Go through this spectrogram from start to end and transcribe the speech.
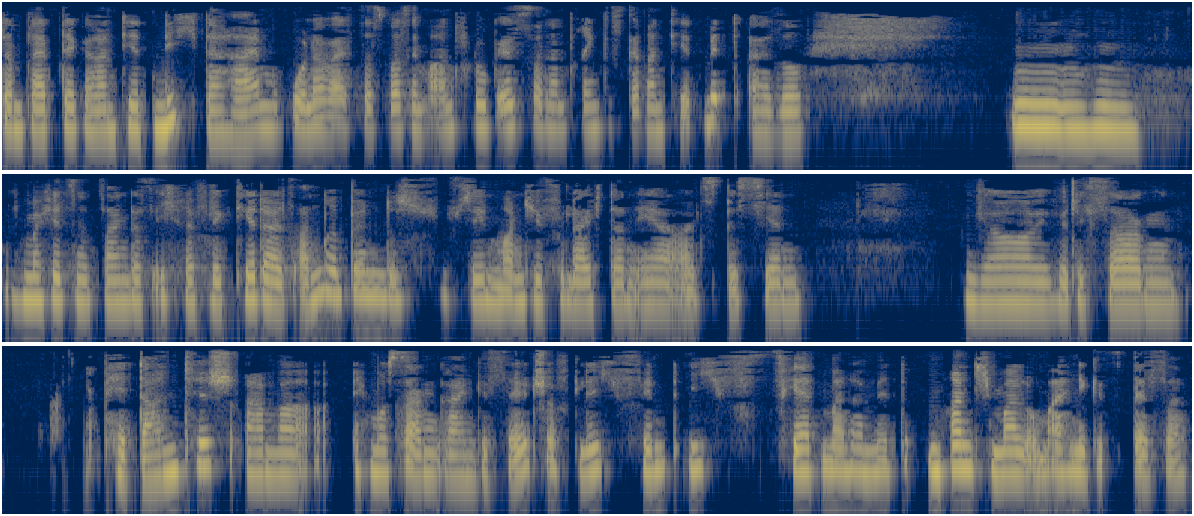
dann bleibt der garantiert nicht daheim, obwohl er weiß, dass was im Anflug ist, sondern bringt es garantiert mit. Also mhm. ich möchte jetzt nicht sagen, dass ich reflektierter als andere bin. Das sehen manche vielleicht dann eher als bisschen, ja, wie will ich sagen, pedantisch, aber ich muss sagen, rein gesellschaftlich finde ich, fährt man damit manchmal um einiges besser.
